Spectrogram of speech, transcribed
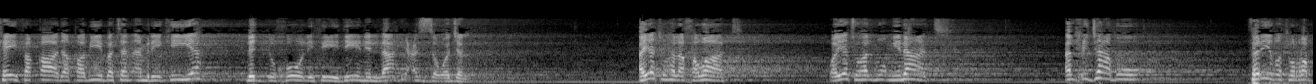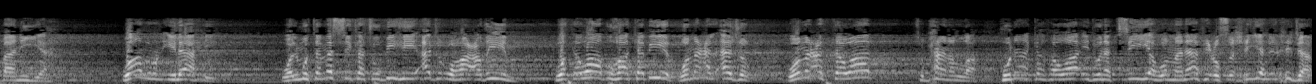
كيف قاد طبيبة أمريكية للدخول في دين الله عز وجل. أيتها الأخوات وأيتها المؤمنات الحجاب فريضة ربانية وأمر إلهي والمتمسكة به أجرها عظيم وثوابها كبير ومع الأجر ومع الثواب. سبحان الله هناك فوائد نفسية ومنافع صحية للحجاب.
